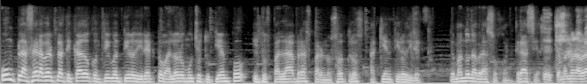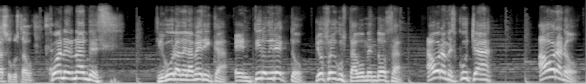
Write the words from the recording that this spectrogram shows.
un placer haber platicado contigo en tiro directo. Valoro mucho tu tiempo y tus palabras para nosotros aquí en tiro directo. Te mando un abrazo, Juan. Gracias. Eh, te mando un abrazo, Gustavo. Juan Hernández, figura del América, en tiro directo. Yo soy Gustavo Mendoza. Ahora me escucha, ahora no.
